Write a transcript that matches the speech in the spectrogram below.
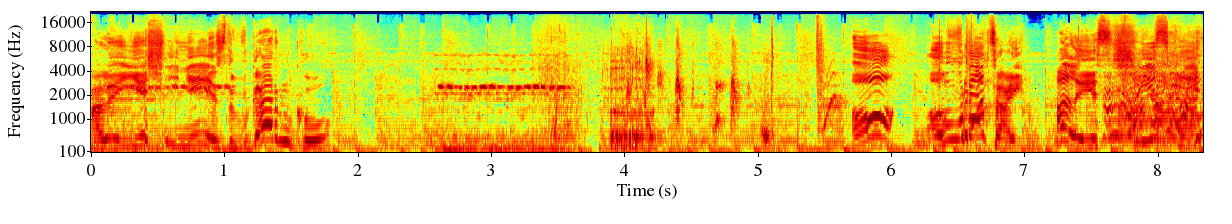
Ale jeśli nie jest w garnku... O! o wracaj! Ale jest śliski!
